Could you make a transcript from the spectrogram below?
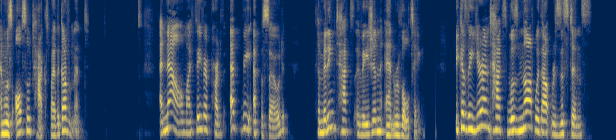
and was also taxed by the government. And now, my favorite part of every episode committing tax evasion and revolting. Because the urine tax was not without resistance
